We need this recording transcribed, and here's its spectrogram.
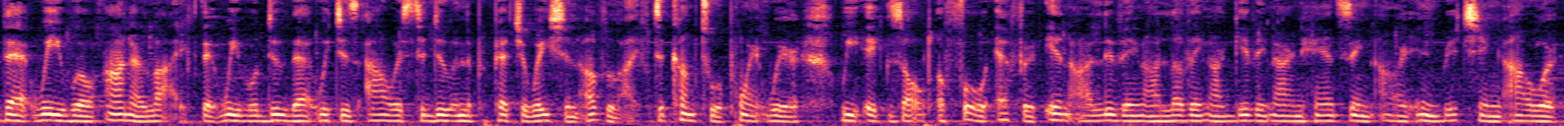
that we will honor life, that we will do that which is ours to do in the perpetuation of life, to come to a point where we exalt a full effort in our living, our loving, our giving, our enhancing, our enriching, our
